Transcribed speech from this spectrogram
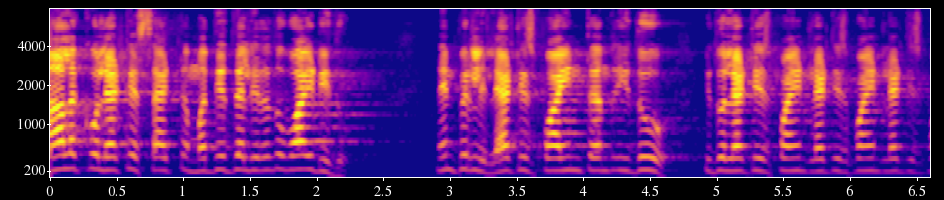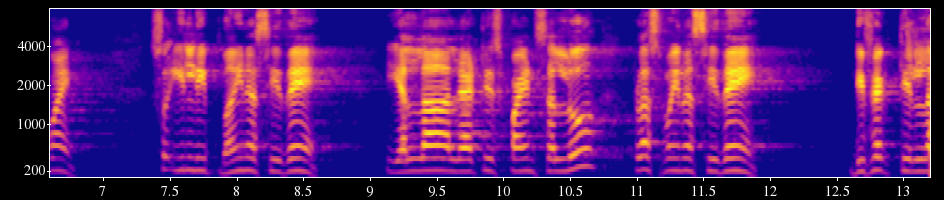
ನಾಲ್ಕು ಲ್ಯಾಟಿಸೈಟ್ ಮಧ್ಯದಲ್ಲಿರೋದು ವಾಯ್ಡ್ ಇದು. ನೆನಪಿರಲಿ, ಲ್ಯಾಟಿಸ್ ಪಾಯಿಂಟ್ ಅಂದರೆ ಇದು ಇದು lattice point lattice point lattice point. So ಇಲ್ಲಿ ಮೈನಸ್ ಇದೆ. ಎಲ್ಲ ಲ್ಯಾಟಿಸ್ ಪಾಯಿಂಟ್ಸಲ್ಲೂ ಪ್ಲಸ್ ಮೈನಸ್ ಇದೆ. ಡಿಫೆಕ್ಟ್ ಇಲ್ಲ.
